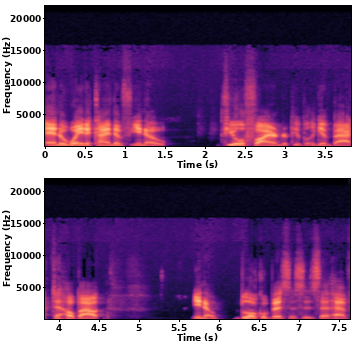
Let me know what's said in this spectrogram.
and a way to kind of you know fuel a fire under people to give back to help out you know local businesses that have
